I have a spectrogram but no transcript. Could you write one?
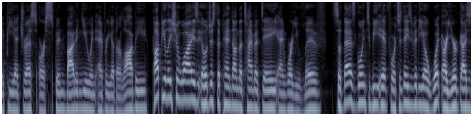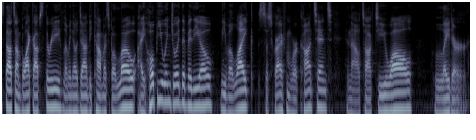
ip address or spin botting you in every other lobby population wise it'll just depend on the time of day and where you live so that is going to be it for today's video. What are your guys' thoughts on Black Ops 3? Let me know down in the comments below. I hope you enjoyed the video. Leave a like, subscribe for more content, and I'll talk to you all later.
